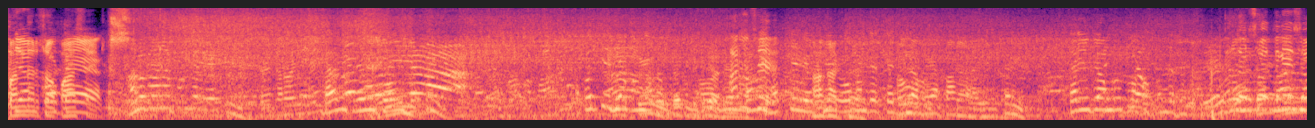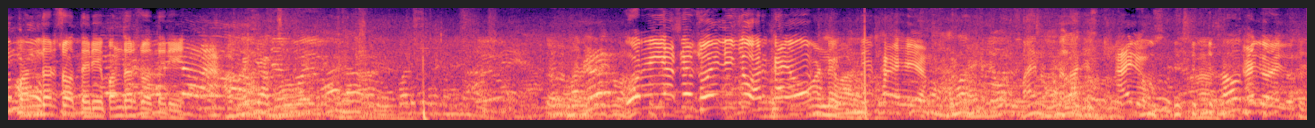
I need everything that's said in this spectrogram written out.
પંદરસો પાસઠ. પંદરસો તરી પંદરસો તરી. ગોરૈયા છે જોઈ લીજો હરખાયો દેખાય છે એમ. સારું છે.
